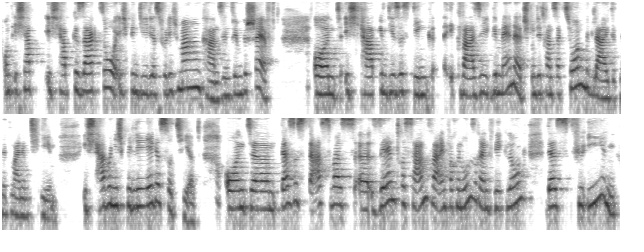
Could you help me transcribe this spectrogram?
und ich habe ich hab gesagt, so, ich bin die, die es für dich machen kann, sind wir im Geschäft. Und ich habe ihm dieses Ding quasi gemanagt und die Transaktion begleitet mit meinem Team. Ich habe nicht Belege sortiert. Und äh, das ist das, was äh, sehr interessant war, einfach in unserer Entwicklung, dass für ihn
